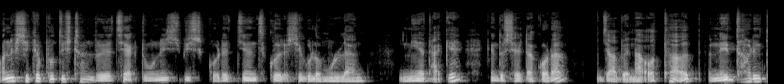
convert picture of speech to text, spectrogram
অনেক শিক্ষা প্রতিষ্ঠান রয়েছে, একটু উনিশ বিশ করে চেঞ্জ করে সেগুলো মূল্যায়ন নিয়ে থাকে, কিন্তু সেটা করা যাবে না। অর্থাৎ নির্ধারিত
